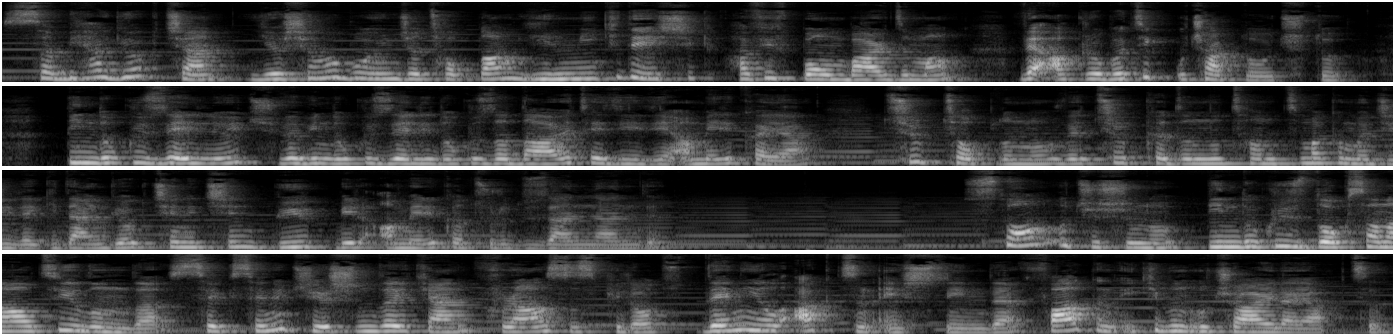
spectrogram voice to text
Sabiha Gökçen yaşamı boyunca toplam 22 değişik hafif bombardıman ve akrobatik uçakla uçtu. 1953 ve 1959'da davet edildiği Amerika'ya Türk toplumu ve Türk kadınını tanıtmak amacıyla giden Gökçen için büyük bir Amerika turu düzenlendi. Son uçuşunu 1996 yılında 83 yaşındayken Fransız pilot Daniel Acton eşliğinde Falcon 2000 uçağıyla yaptı.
